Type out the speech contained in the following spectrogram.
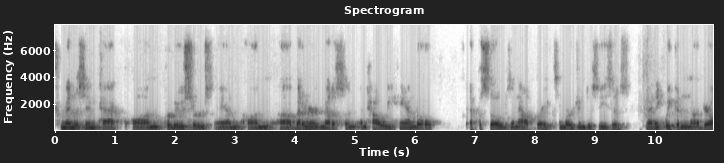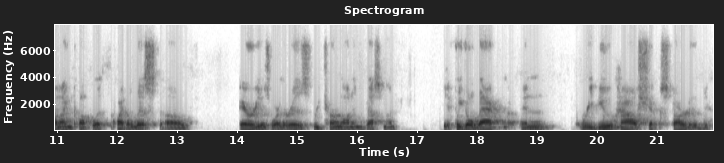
tremendous impact on producers and on uh, veterinary medicine and how we handle episodes and outbreaks, emerging diseases. And I think we can, uh, Daryl and I can come up with quite a list of areas where there is return on investment if we go back and review how SHIC started,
